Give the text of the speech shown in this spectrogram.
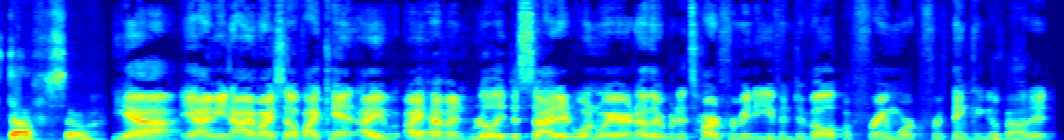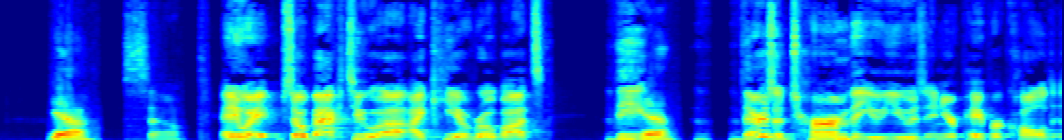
stuff. So yeah, yeah. I mean, I myself, I can't, I, I haven't really decided one way or another, but it's hard for me to even develop a framework for thinking about it. Yeah. So anyway, so back to uh, IKEA robots. The yeah. there's a term that you use in your paper called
